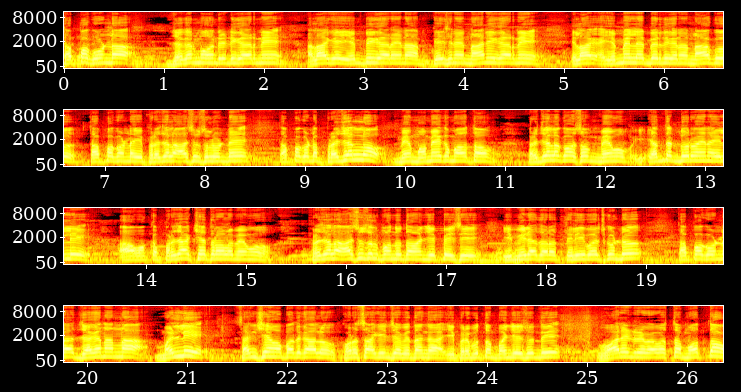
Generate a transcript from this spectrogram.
తప్పకుండా జగన్మోహన్ రెడ్డి గారిని అలాగే ఎంపీ గారైన కేసినేని నాని గారిని ఇలా ఎమ్మెల్యే అభ్యర్థిగా నాకు తప్పకుండా ఈ ప్రజల ఆశీస్సులు ఉంటాయి. తప్పకుండా ప్రజల్లో మేము మమేకం అవుతాం ప్రజల కోసం మేము ఎంత దూరమైనా వెళ్ళి ఆ ఒక్క ప్రజాక్షేత్రంలో మేము ప్రజల ఆశీస్సులు పొందుతామని చెప్పేసి ఈ మీడియా ద్వారా తెలియపరుచుకుంటూ తప్పకుండా జగనన్న మళ్ళీ సంక్షేమ పథకాలు కొనసాగించే విధంగా ఈ ప్రభుత్వం పనిచేస్తుంది. వాలంటీర్ వ్యవస్థ మొత్తం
